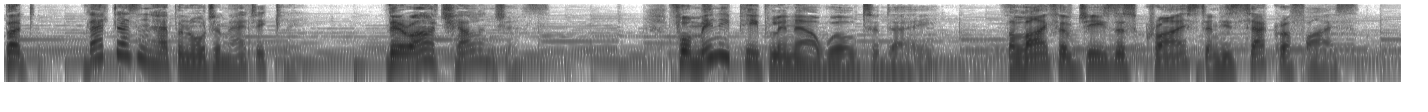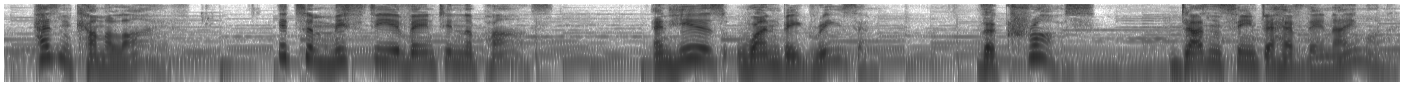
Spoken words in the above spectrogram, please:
But that doesn't happen automatically. There are challenges. For many people in our world today, the life of Jesus Christ and his sacrifice hasn't come alive. It's a misty event in the past. And here's one big reason the cross doesn't seem to have their name on it.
